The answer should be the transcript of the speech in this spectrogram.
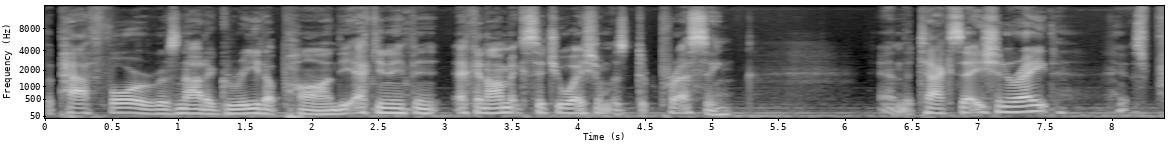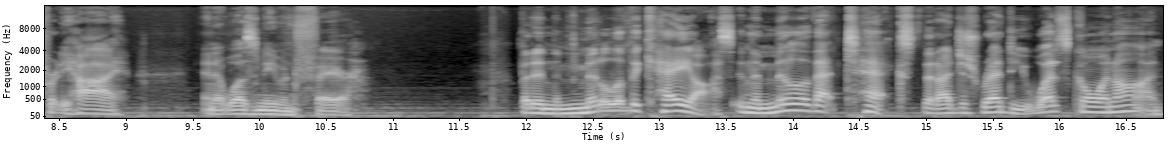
The path forward was not agreed upon. The economic situation was depressing. And the taxation rate is pretty high, and it wasn't even fair. But in the middle of the chaos, in the middle of that text that I just read to you, what's going on?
